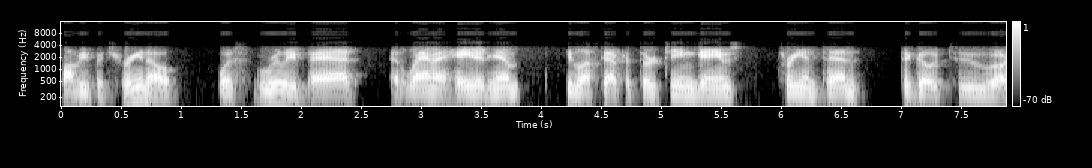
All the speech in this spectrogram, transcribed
Bobby Petrino was really bad. Atlanta hated him. He left after 13 games, 3 and 10, to go to uh,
